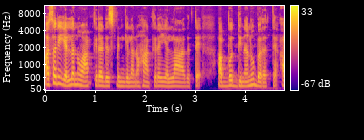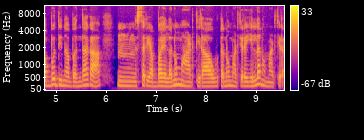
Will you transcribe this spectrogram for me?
ಆ ಸರಿ ಎಲ್ಲನೂ ಹಾಕ್ತೀರಾ, ಡಸ್ಟ್ಬಿನ್ಗೆಲ್ಲನೂ ಹಾಕ್ತೀರಾ, ಎಲ್ಲ ಆಗುತ್ತೆ. ಹಬ್ಬದ ದಿನವೂ ಬರುತ್ತೆ. ಹಬ್ಬದ ದಿನ ಬಂದಾಗ ಸರಿ ಹಬ್ಬ ಎಲ್ಲನೂ ಮಾಡ್ತೀರಾ, ಊಟನೂ ಮಾಡ್ತೀರಾ, ಎಲ್ಲನೂ ಮಾಡ್ತೀರಾ.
